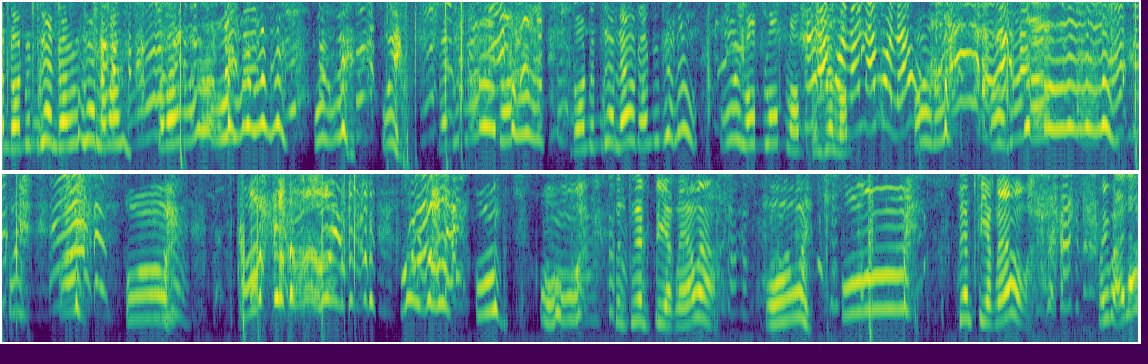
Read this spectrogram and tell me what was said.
นโดนเพื่อนๆโดนเพื่อนๆระวังระวังระวังโอ้ยโอ้ยโอ้ยโอ้ยโอ้ยโดนเพื่อนๆโดนโดนเพื่อนๆแล้วโดนเพื่อนๆแล้วโอ้ยหลบหลบหลบเพื่อนๆหลบ โอ้ยโอ้ยโอ้ยโอ้ยโอ้ยโอ้ยโอ้โอ้โอ้เพื่อนเพื่อนเปียกแล้วอะโอ้ยโอ้ยเพื่อนเปียกแล้วไม่ไหวแล้ว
